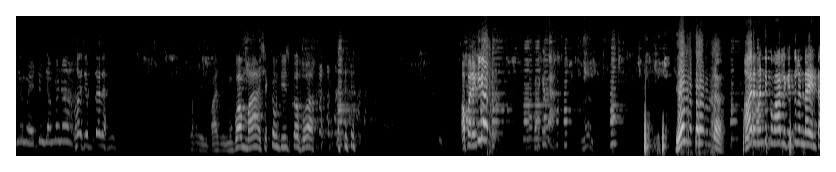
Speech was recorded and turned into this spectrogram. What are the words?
భద్రమ్మ ఎట్లు దమ్మనా ఆ, చెప్తాలే. ఇంక పోమ్మా చిక్కం తీసుకో పో. అప్ప రెడీ గారు ఆరు మంది కుమారులకు ఎద్దులున్నాయంట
